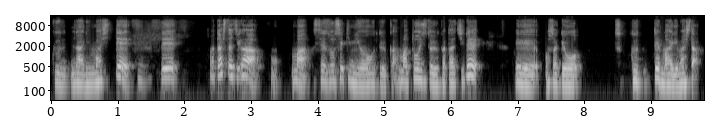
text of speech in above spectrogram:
くなりまして、で、私たちが、まあ、製造責任を負うというか、まあ、当時という形で、えー、お酒を作ってまいりました。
